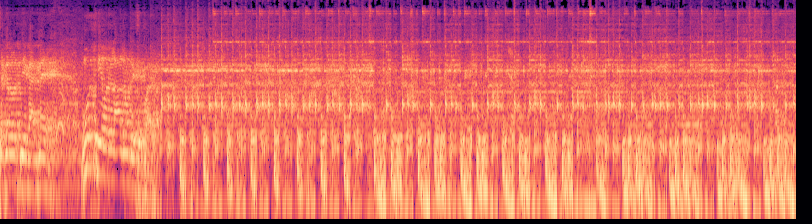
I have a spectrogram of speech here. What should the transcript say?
சக்கரவர்த்தி எங்க அண்ணே மூர்த்தி அவர்கள் ஆளுநரை சேர்ப்பார்கள் Thank you.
